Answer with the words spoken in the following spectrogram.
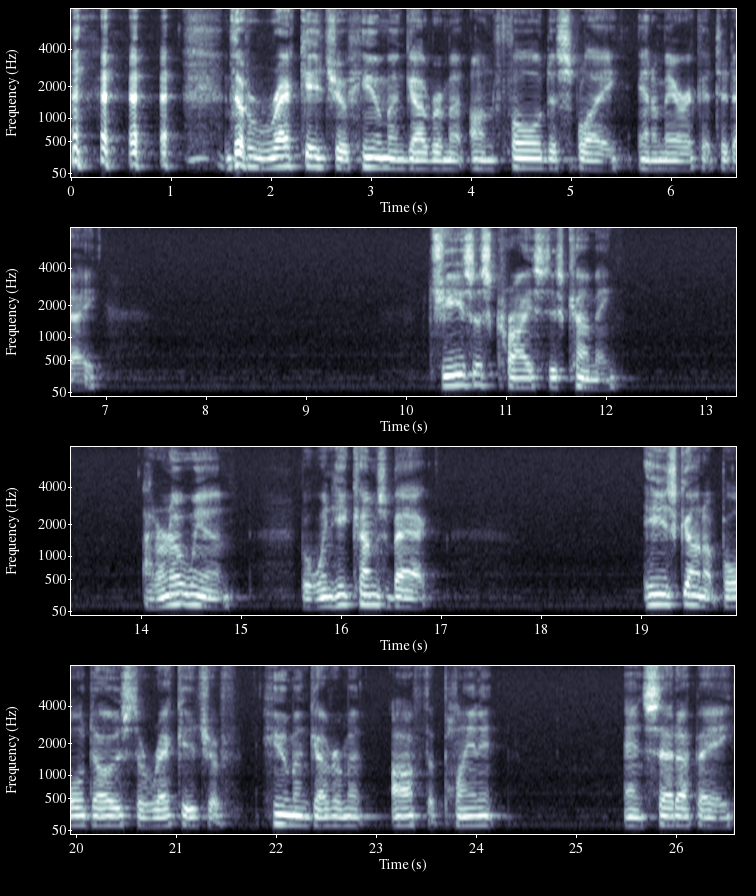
the wreckage of human government on full display in America today. Jesus Christ is coming. I don't know when, but when he comes back, he's going to bulldoze the wreckage of human government off the planet and set up a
